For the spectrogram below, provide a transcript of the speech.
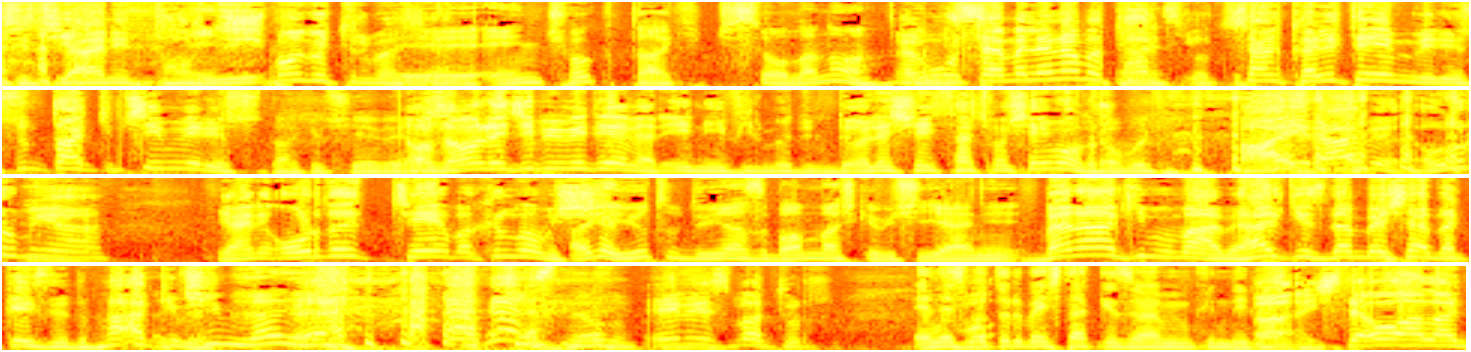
Siz yani tartışma götürmez Ee, yani. en çok takipçisi olan o. Yani Enes muhtemelen ama ta- Enes Batur. sen kaliteye mi veriyorsun takipçiye mi veriyorsun? takipçiye O veriyor. zaman Recep İvedik'e ver en iyi film ödülünde. Öyle şey saçma şey mi olur? Kabul. Hayır abi olur mu ya? Yani orada şeye bakılmamış. Aga YouTube dünyası bambaşka bir şey. Yani Ben hakimim abi. Herkesten beşer dakika izledim. Hakimim. kim lan ya? Herkes ne oğlum? Enes Batur. Enes Batur'u 5 dakika izlemem mümkün değil. Aa, abi. işte o alan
